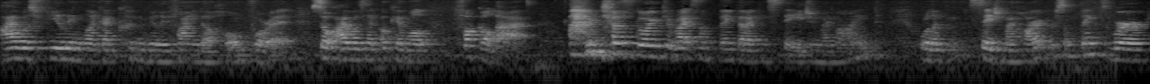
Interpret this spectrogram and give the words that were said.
I was feeling like I couldn't really find a home for it. So I was like, okay, well, fuck all that. I'm just going to write something that I can stage in my mind, or like stage in my heart, or something where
